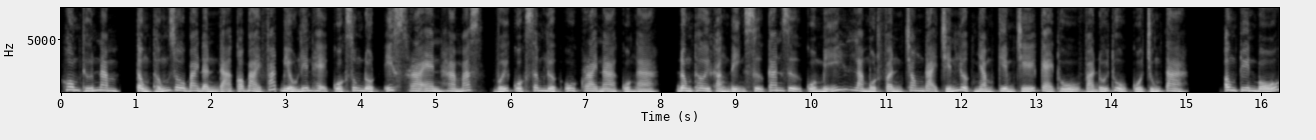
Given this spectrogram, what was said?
Hôm thứ Năm, Tổng thống Joe Biden đã có bài phát biểu liên hệ cuộc xung đột Israel-Hamas với cuộc xâm lược Ukraine của Nga, đồng thời khẳng định sự can dự của Mỹ là một phần trong đại chiến lược nhằm kiềm chế kẻ thù và đối thủ của chúng ta. Ông tuyên bố,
